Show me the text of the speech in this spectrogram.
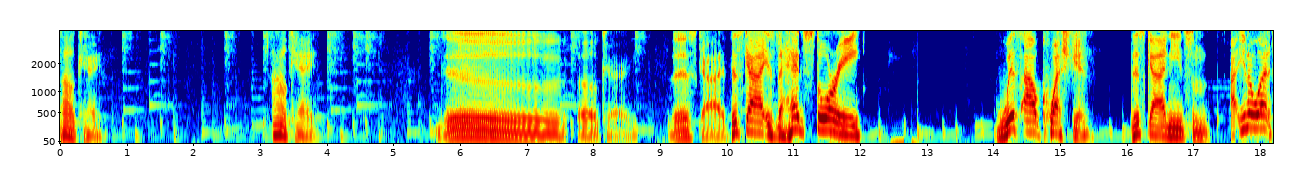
Okay. Okay. Dude. Okay. This guy. This guy is the head story without question. This guy needs some. You know what?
